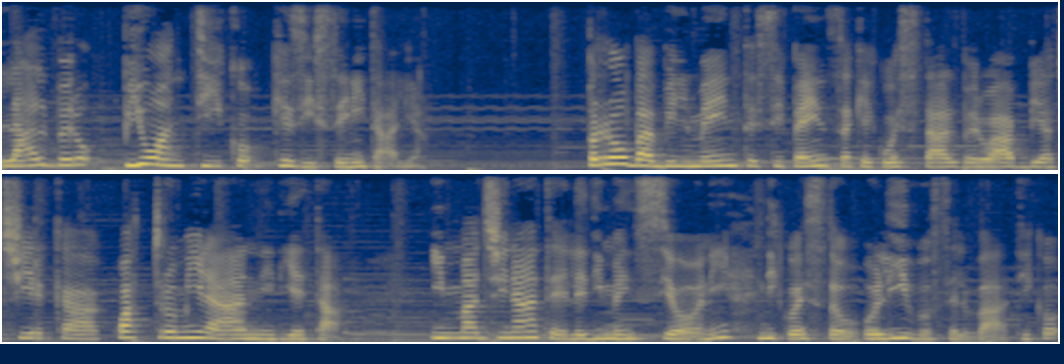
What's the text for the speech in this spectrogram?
l'albero più antico che esiste in Italia. Probabilmente si pensa che quest'albero abbia circa 4.000 anni di età. Immaginate le dimensioni di questo olivo selvatico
